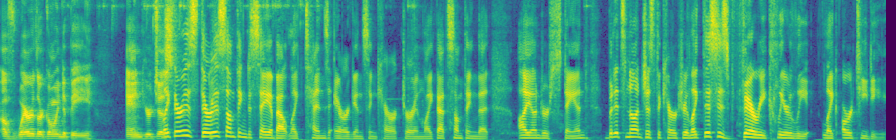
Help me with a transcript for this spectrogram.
of where they're going to be and you're just like there is there is something to say about like Ten's arrogance and character and like that's something that I understand, but it's not just the character. Like this is very clearly like RTD.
